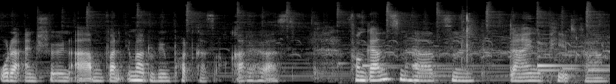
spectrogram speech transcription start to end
oder einen schönen Abend, wann immer du den Podcast auch gerade hörst. Von ganzem Herzen, deine Petra.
